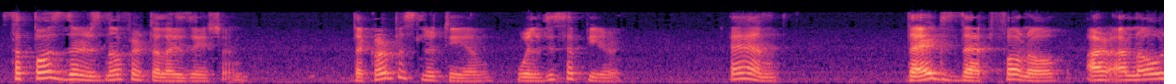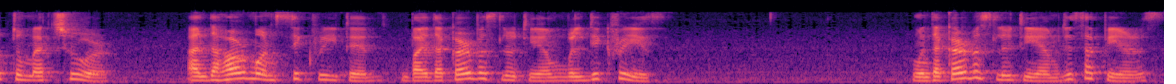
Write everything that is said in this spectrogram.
Suppose there is no fertilization. The corpus luteum will disappear and the eggs that follow are allowed to mature and the hormones secreted by the corpus luteum will decrease when the corpus luteum disappears,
